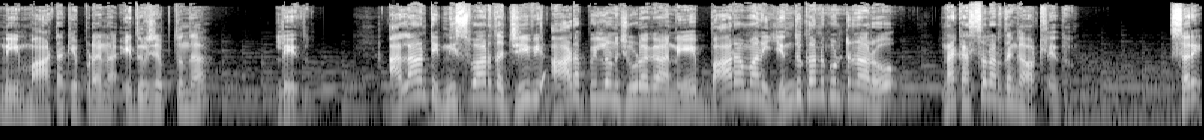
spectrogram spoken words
నీ మాటకు ఎప్పుడైనా ఎదురు చెప్తుందా? లేదు. అలాంటి నిస్వార్థ జీవి ఆడపిల్లను చూడగానే బారమని ఎందుకు అనుకుంటున్నారో నాకు అస్సలు అర్థం కావట్లేదు. సరే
